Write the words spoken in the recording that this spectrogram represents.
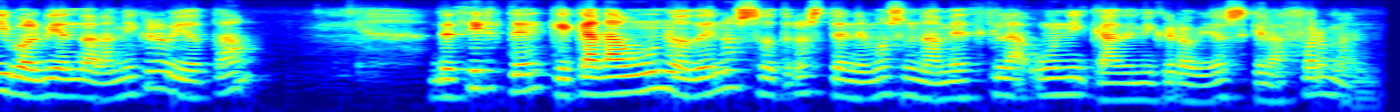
Y volviendo a la microbiota, decirte que cada uno de nosotros tenemos una mezcla única de microbios que la forman.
